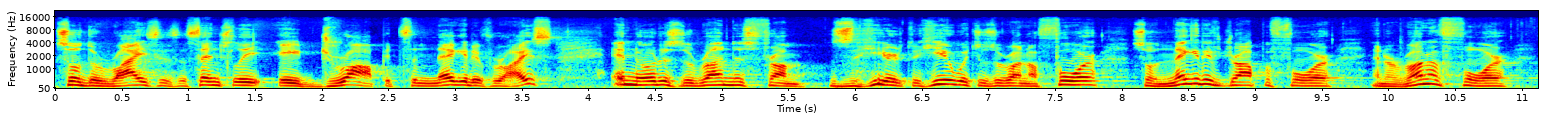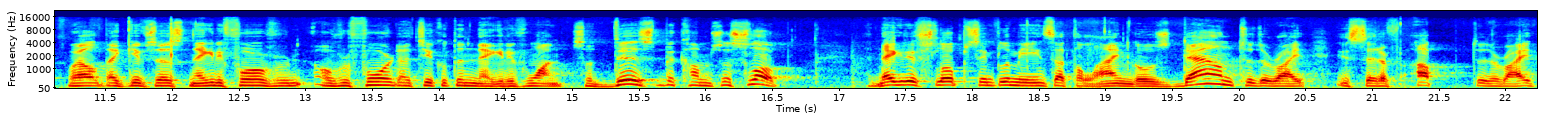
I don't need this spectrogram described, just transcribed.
So the rise is essentially a drop. It's a negative rise. And notice the run is from here to here, which is a run of 4. So negative drop of 4 and a run of 4. Well, that gives us negative 4 over, over 4. That's equal to negative 1. So this becomes a slope. A negative slope simply means that the line goes down to the right instead of up to the right.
